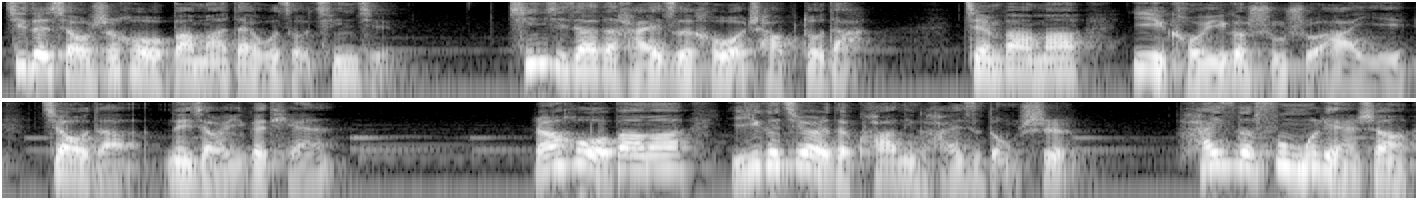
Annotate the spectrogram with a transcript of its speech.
记得小时候，爸妈带我走亲戚，亲戚家的孩子和我差不多大，见爸妈一口一个叔叔阿姨叫的那叫一个甜，然后我爸妈一个劲儿的夸那个孩子懂事，孩子的父母脸上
